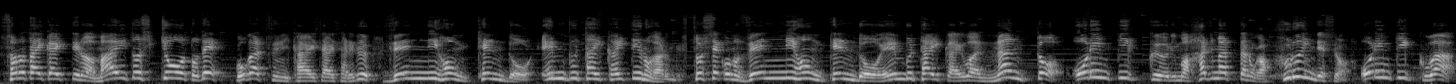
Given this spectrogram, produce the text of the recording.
その大会っていうのは毎年京都で5月に開催される全日本剣道演舞大会っていうのがあるんです。そしてこの全日本剣道演舞大会はなんとオリンピックよりも始まったのが古いんですよ。オリンピックは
